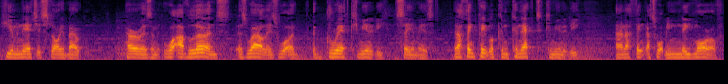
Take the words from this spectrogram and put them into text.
human nature, it's a story about heroism. What I've learned as well is what a, a great community Seaham is. And I think people can connect to community, and I think that's what we need more of.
